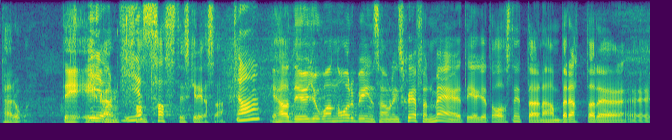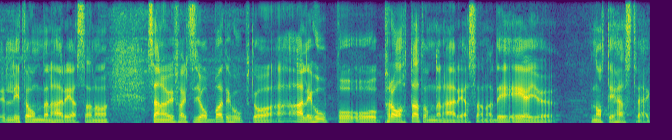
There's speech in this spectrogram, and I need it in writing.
Per år? Det är en yes. fantastisk resa. Ja. Vi hade ju Johan Norrby, insamlingschefen, med ett eget avsnitt där när han berättade eh, lite om den här resan. Och sen har vi faktiskt jobbat ihop då, allihop och, och pratat om den här resan och det är ju något i hästväg.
